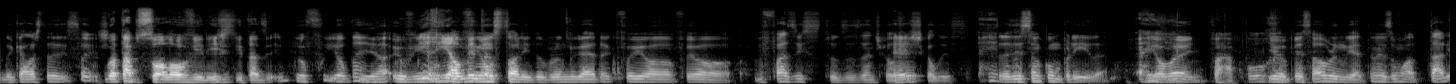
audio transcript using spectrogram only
daquelas tradições. Agora está pessoal a ouvir isto e está a dizer: eu fui ao banho. Yeah, eu vi, E eu realmente vi um story do Bruno Nogueira que foi ao, foi ao. Faz isso todos os anos, pelo É? que ele disse. Tradição cumprida. E Ei, banho. Vá, porra. E eu pensei, oh Bruno Nogueira, tu és um otário.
